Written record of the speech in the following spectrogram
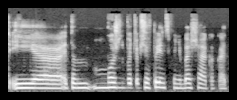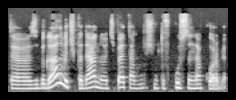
И э, это может быть вообще, в принципе, небольшая какая-то забегаловочка, да, но тебя там, в общем-то, вкусно накормят.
